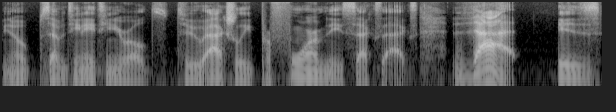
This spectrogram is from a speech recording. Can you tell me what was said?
you know, 17, 18 year olds to actually perform these sex acts. That is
